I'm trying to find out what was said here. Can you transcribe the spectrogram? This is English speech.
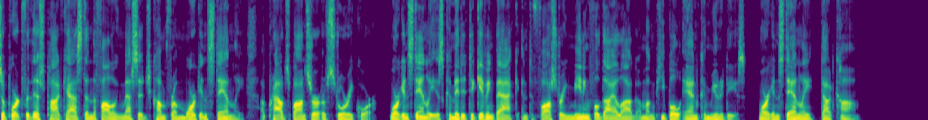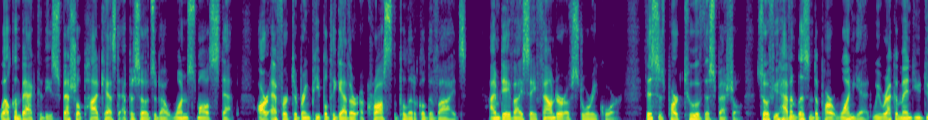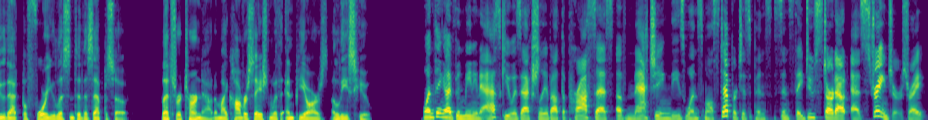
Support for this podcast and the following message come from Morgan Stanley, a proud sponsor of StoryCorps. Morgan Stanley is committed to giving back and to fostering meaningful dialogue among people and communities. MorganStanley.com. Welcome back to these special podcast episodes about One Small Step, our effort to bring people together across the political divides. I'm Dave Isay, founder of StoryCorps. This is part two of the special, so if you haven't listened to part one yet, we recommend you do that before you listen to this episode. Let's return now to my conversation with NPR's Elise Hu. One thing I've been meaning to ask you is actually about the process of matching these One Small Step participants since they do start out as strangers, right?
